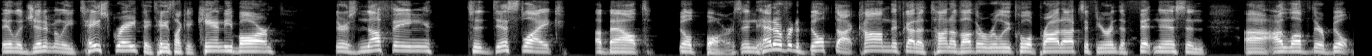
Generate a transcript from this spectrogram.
They legitimately taste great. They taste like a candy bar. There's nothing to dislike about built bars. And head over to built.com. They've got a ton of other really cool products if you're into fitness and uh, I love their built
